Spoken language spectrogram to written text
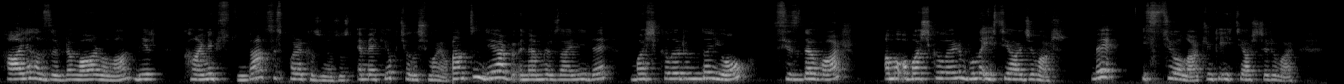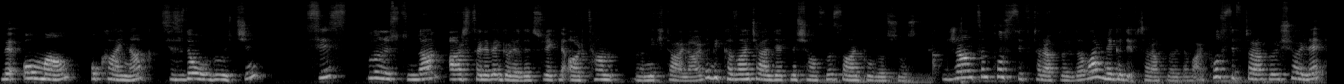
Hali hazırda var olan bir kaynak üstünden siz para kazanıyorsunuz. Emek yok, çalışma yok. Rantın diğer bir önemli özelliği de başkalarında yok, sizde var. Ama o başkalarının buna ihtiyacı var. Ve istiyorlar çünkü ihtiyaçları var. Ve o mal, o kaynak sizde olduğu için siz bunun üstünden arz talebe göre de sürekli artan e, miktarlarda bir kazanç elde etme şansına sahip oluyorsunuz. Rantın pozitif tarafları da var, negatif tarafları da var. Pozitif tarafları şöyle,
